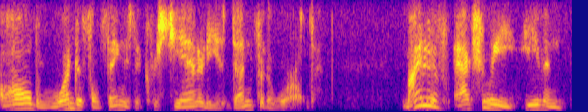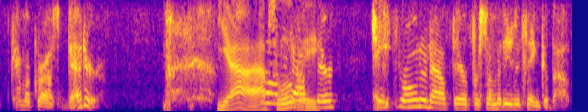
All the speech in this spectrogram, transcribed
all the wonderful things that Christianity has done for the world? Might have actually even come across better. Yeah, absolutely. there, just throwing it out there for somebody to think about.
